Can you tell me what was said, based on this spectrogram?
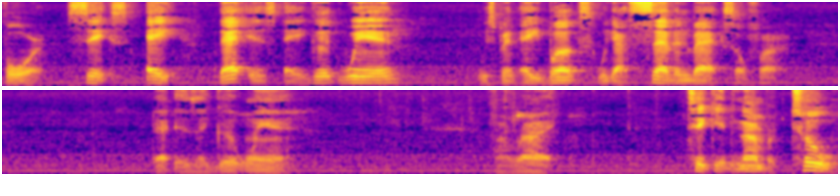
four, six, eight. That is a good win. We spent eight bucks. We got seven back so far. That is a good win. All right. Ticket number two.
